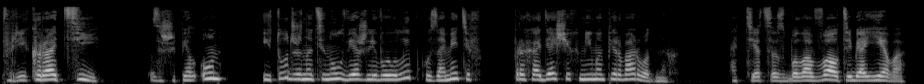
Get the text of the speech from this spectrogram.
«Прекрати!» — зашипел он и тут же натянул вежливую улыбку, заметив проходящих мимо первородных. «Отец избаловал тебя, Ева.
